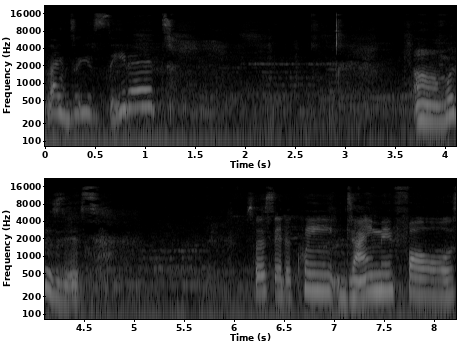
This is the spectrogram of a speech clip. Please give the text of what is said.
Like, do you see that? Um, what is this? So it said the Queen Diamond Falls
